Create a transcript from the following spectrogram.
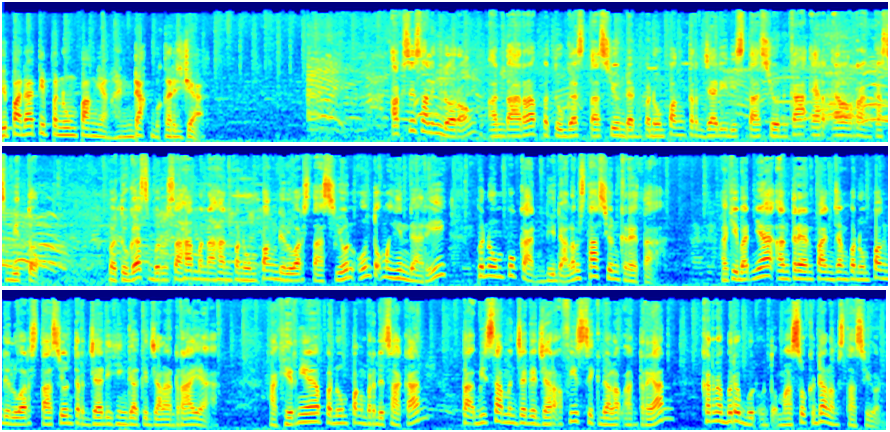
dipadati penumpang yang hendak bekerja. Aksi saling dorong antara petugas stasiun dan penumpang terjadi di stasiun KRL Rangkas Bitung. Petugas berusaha menahan penumpang di luar stasiun untuk menghindari penumpukan di dalam stasiun kereta. Akibatnya, antrean panjang penumpang di luar stasiun terjadi hingga ke jalan raya. Akhirnya, penumpang berdesakan tak bisa menjaga jarak fisik dalam antrean karena berebut untuk masuk ke dalam stasiun.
